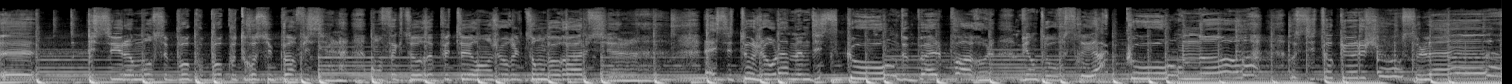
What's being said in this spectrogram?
Et ici l'amour c'est beaucoup beaucoup trop superficiel. On fait répéter un jour il tombera du ciel. Et c'est toujours le même discours De belles paroles. Bientôt vous serez à court Non. Aussitôt que le jour se lève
